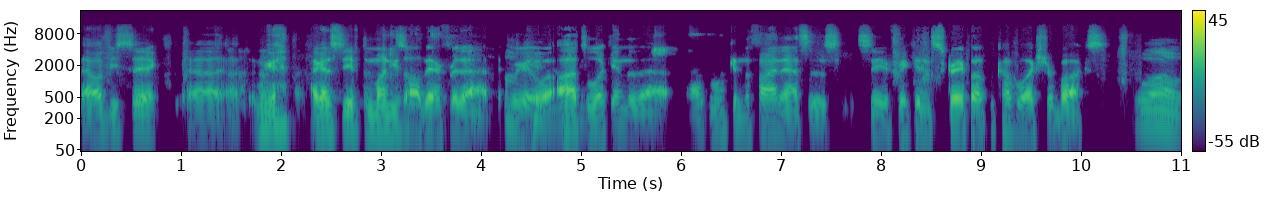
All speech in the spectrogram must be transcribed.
that would be sick. Uh, I got to see if the money's all there for that. We, I'll have to look into that. I'll have to look in the finances, see if we can scrape up a couple extra bucks. Wow.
